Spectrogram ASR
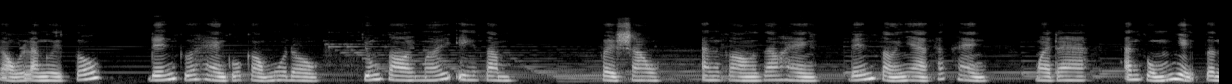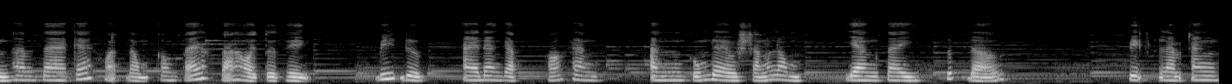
cậu là người tốt đến cửa hàng của cậu mua đồ, chúng tôi mới yên tâm. Về sau, anh còn giao hàng đến tận nhà khách hàng. Ngoài ra, anh cũng nhiệt tình tham gia các hoạt động công tác xã hội từ thiện. Biết được ai đang gặp khó khăn, anh cũng đều sẵn lòng giang tay giúp đỡ. Việc làm ăn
